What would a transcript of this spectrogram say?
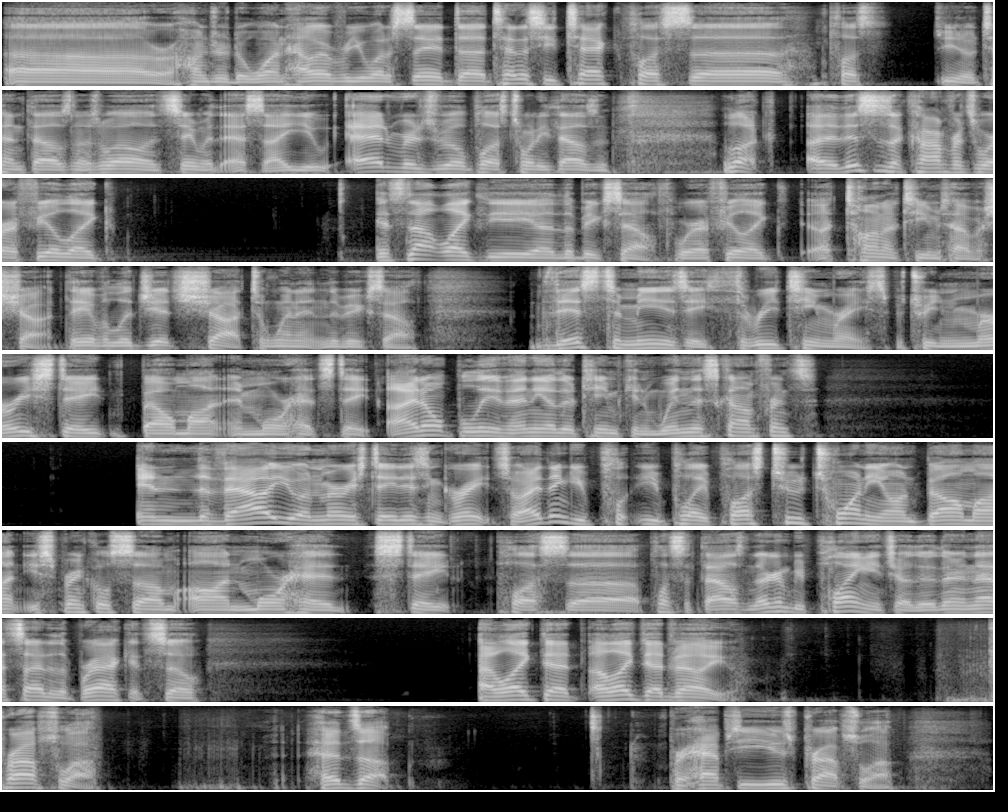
uh, or 100 to 1, however you want to say it. Uh, Tennessee Tech plus, uh, plus, you know, 10,000 as well. And same with SIU. Edwardsville plus 20,000. Look, uh, this is a conference where I feel like it's not like the uh, the Big South where I feel like a ton of teams have a shot. They have a legit shot to win it in the Big South. This to me is a three team race between Murray State, Belmont, and Morehead State. I don't believe any other team can win this conference and the value on Murray State isn't great. So I think you pl- you play plus 220 on Belmont, you sprinkle some on Morehead State plus uh plus a thousand. They're going to be playing each other. They're in that side of the bracket, so I like that. I like that value. Prop swap. Heads up. Perhaps you use prop swap.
